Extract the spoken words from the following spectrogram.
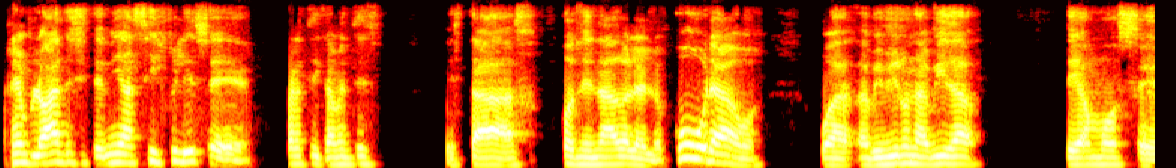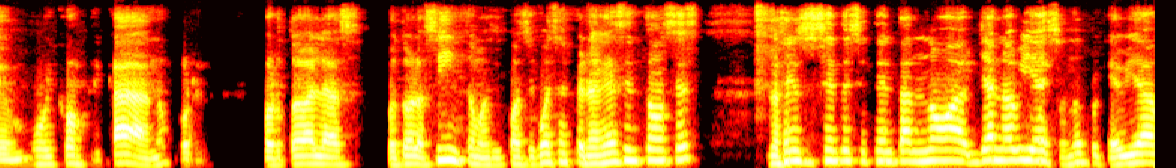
Por ejemplo, antes si tenías sífilis, eh, prácticamente estás condenado a la locura o, a, vivir una vida, digamos, muy complicada, ¿no? Por, por, todas las, por todos los síntomas y consecuencias, pero en ese entonces los años 60 y 70 no, ya no había eso, ¿no? Porque había,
